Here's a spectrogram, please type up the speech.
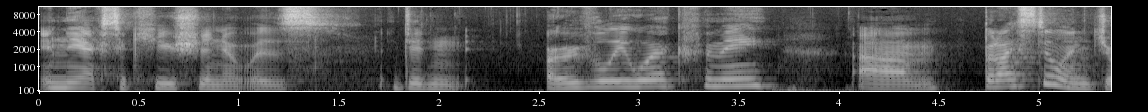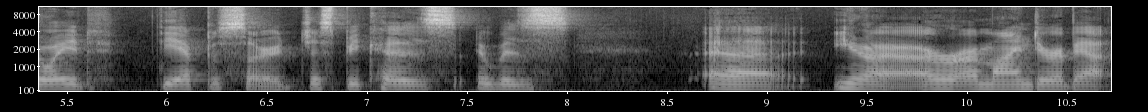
in the execution it was it didn't overly work for me, um, but I still enjoyed the episode just because it was uh, you know a reminder about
